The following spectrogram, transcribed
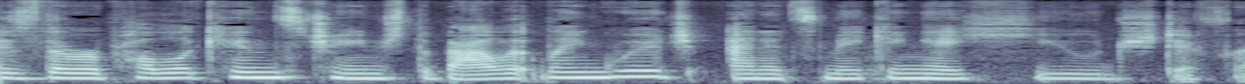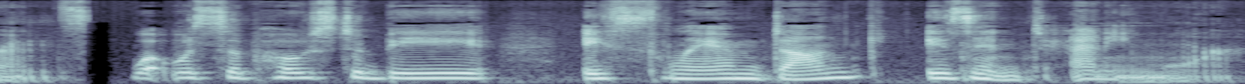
is the Republicans changed the ballot language and it's making a huge difference. What was supposed to be a slam dunk isn't anymore.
